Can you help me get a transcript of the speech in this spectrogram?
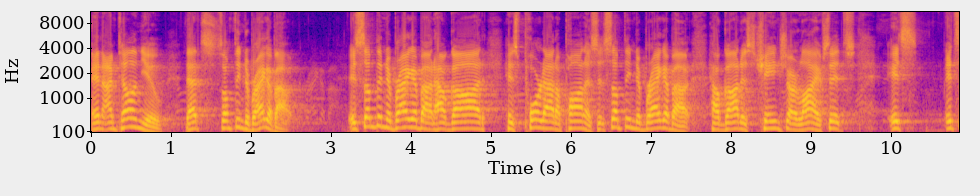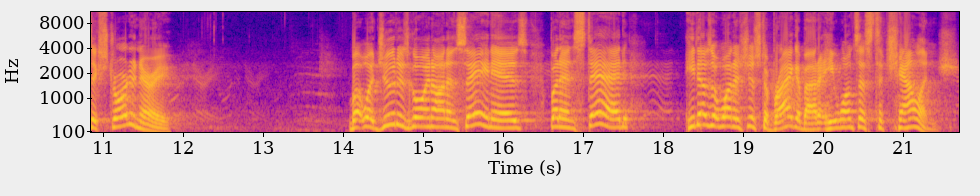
And I'm telling you, that's something to brag about. It's something to brag about how God has poured out upon us. It's something to brag about how God has changed our lives. It's, it's, it's extraordinary. But what Jude is going on and saying is, but instead, he doesn't want us just to brag about it, he wants us to challenge.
